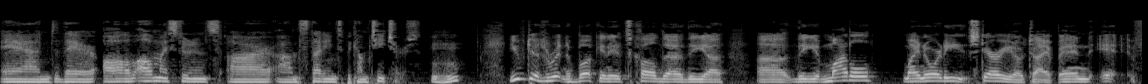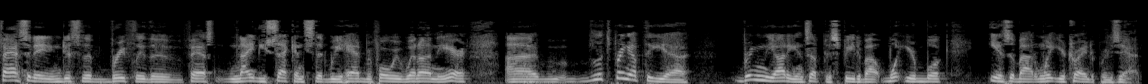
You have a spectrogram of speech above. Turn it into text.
and they're all all my students are um, studying to become teachers. You've just written a book, and it's called uh, the uh, uh, the Model Minority Stereotype, and it, fascinating. Just the, briefly, the fast ninety seconds that we had before we went on the air. Uh, let's bring up the uh, bring the audience up to speed about what your book is about and what you're trying to present.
